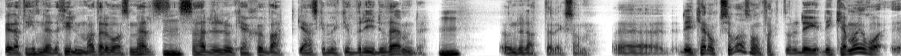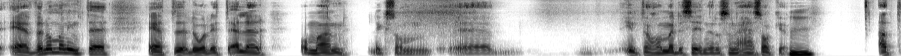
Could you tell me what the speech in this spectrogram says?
spelat in eller filmat eller vad som helst, Mm. så hade det nog kanske varit ganska mycket vrid och vänd Mm. under natten. Liksom. Eh, det kan också vara en sån faktor. Det, det kan man ju ha eh, även om man inte äter dåligt eller om man liksom eh, inte har mediciner och såna här saker. Mm. Att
